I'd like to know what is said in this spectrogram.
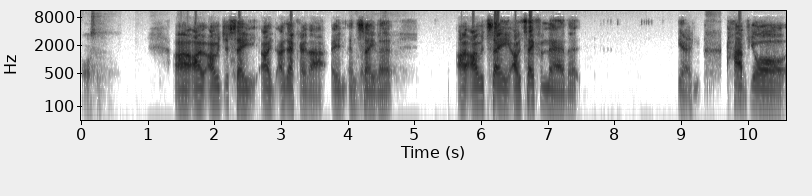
awesome. Uh, I I would just say I'd, I'd echo that and, and say that I, I would say I would say from there that you know have your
